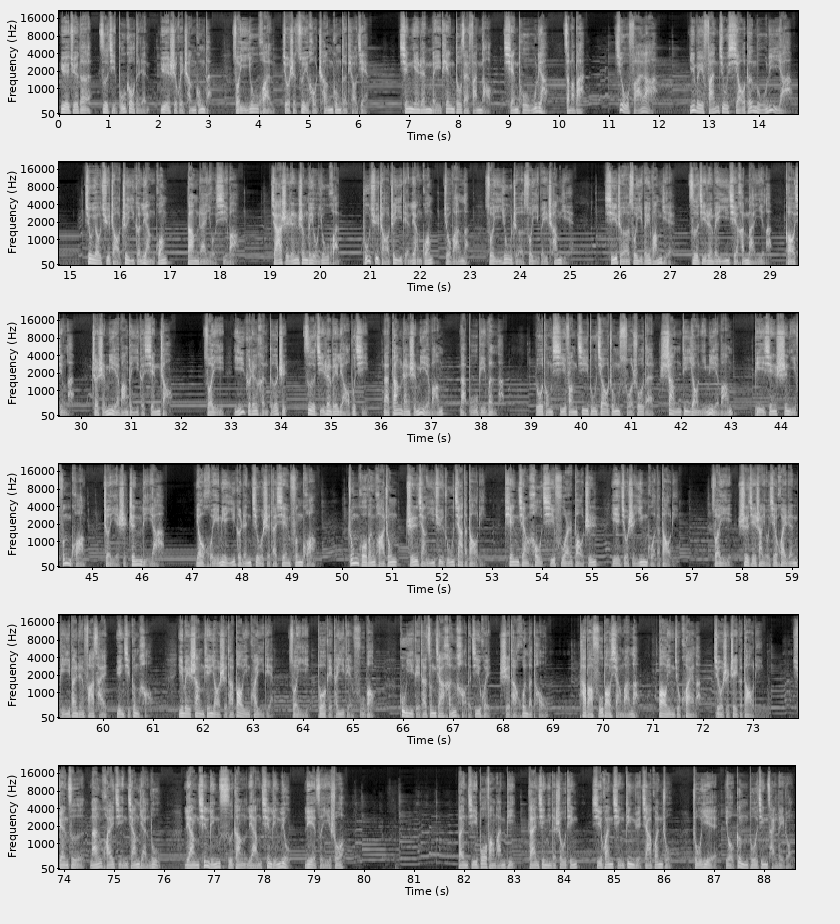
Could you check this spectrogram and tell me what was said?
越觉得自己不够的人，越是会成功的。所以忧患就是最后成功的条件。青年人每天都在烦恼，前途无量，怎么办？就烦啊！因为烦就晓得努力呀。就要去找这一个亮光，当然有希望。假使人生没有忧患，不去找这一点亮光，就完了。所以忧者所以为昌也，喜者所以为王也。自己认为一切很满意了，高兴了，这是灭亡的一个先兆。所以一个人很得志，自己认为了不起，那当然是灭亡，那不必问了。如同西方基督教中所说的，上帝要你灭亡，必先使你疯狂。这也是真理呀！要毁灭一个人，就是他先疯狂。中国文化中只讲一句儒家的道理：“天降厚其福而报之”，也就是因果的道理。所以世界上有些坏人比一般人发财运气更好，因为上天要使他报应快一点，所以多给他一点福报，故意给他增加很好的机会，使他昏了头。他把福报享完了，报应就快了，就是这个道理。选自《南怀瑾讲演录》，两千零四杠两千零六列子一说。本集播放完毕，感谢您的收听，喜欢请订阅加关注，主页有更多精彩内容。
